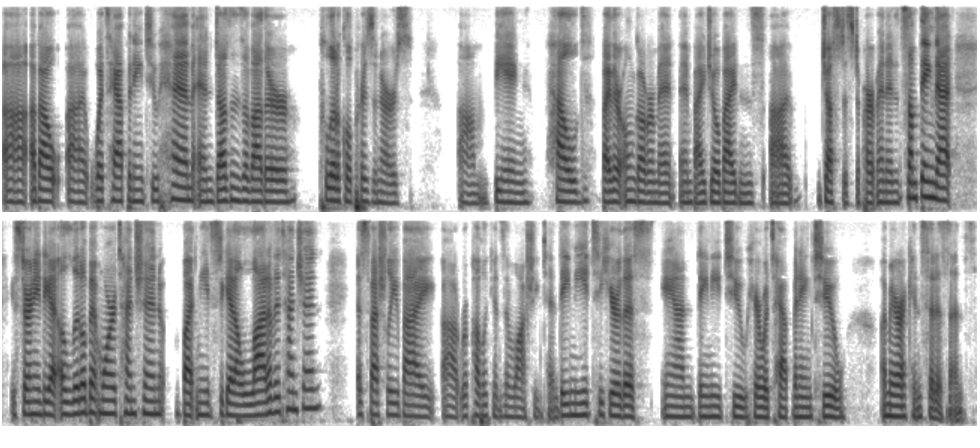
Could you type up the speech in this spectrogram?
uh, about uh, what's happening to him and dozens of other political prisoners um, being held by their own government and by Joe Biden's uh, Justice Department. And it's something that is starting to get a little bit more attention, but needs to get a lot of attention, especially by uh, Republicans in Washington. They need to hear this and they need to hear what's happening to American citizens.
